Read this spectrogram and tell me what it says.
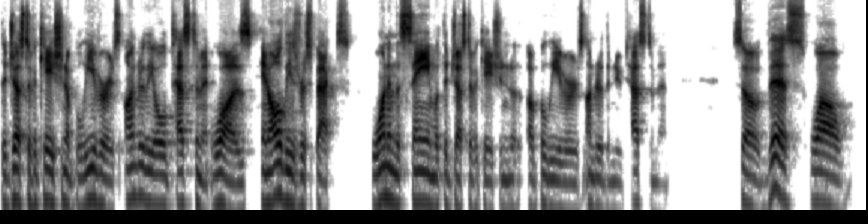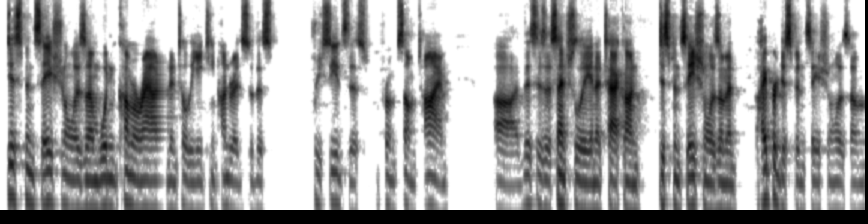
the justification of believers under the Old Testament was, in all these respects, one and the same with the justification of believers under the New Testament. So, this, while dispensationalism wouldn't come around until the 1800s, so this precedes this from some time, uh, this is essentially an attack on dispensationalism and hyper dispensationalism,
